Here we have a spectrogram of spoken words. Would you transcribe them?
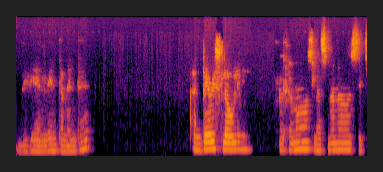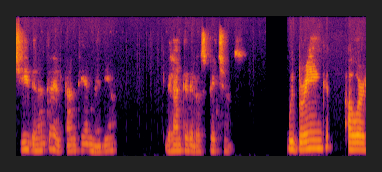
Muy bien, lentamente And very slowly, alzamos las manos de Chi delante del Tanti en medio, delante de los pechos. we bring our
